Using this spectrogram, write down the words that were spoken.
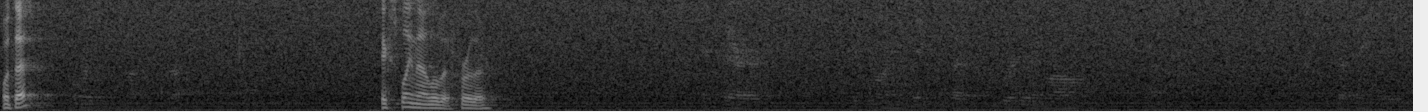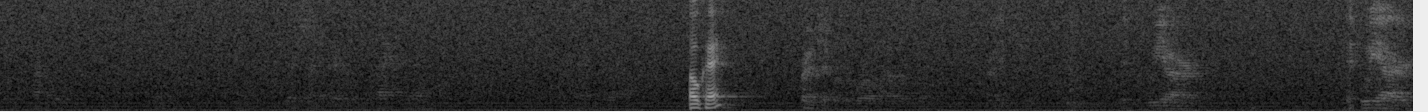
What's that? Explain that a little bit further. if they're ignoring things that we're doing wrong, uh, that things that we should probably wish on a great back to them. Okay. friendship with the world, I would say, right? Because if we are, if we are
